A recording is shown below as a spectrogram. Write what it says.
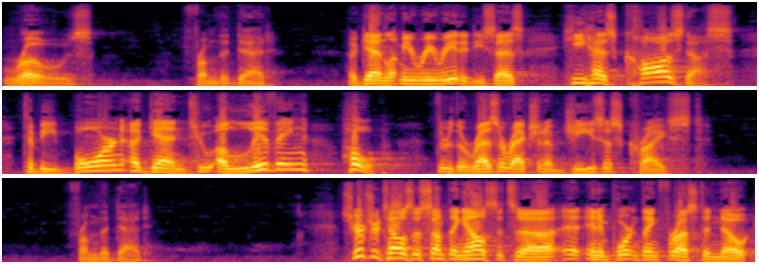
rose from the dead. Again, let me reread it. He says, He has caused us to be born again to a living hope through the resurrection of Jesus Christ from the dead. Scripture tells us something else that's a, uh, an important thing for us to note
